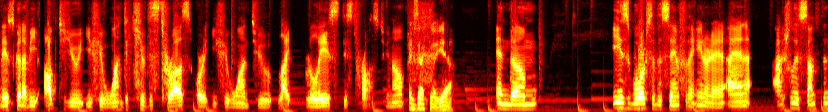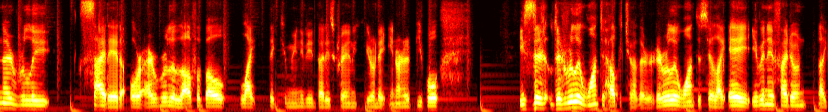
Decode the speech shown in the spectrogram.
and it's gonna be up to you if you want to keep this trust or if you want to like release this trust you know exactly yeah and um it works the same for the internet and actually something i really excited or i really love about like the community that is creating here on the internet people is they they really want to help each other. They really want to say like, hey, even if I don't like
